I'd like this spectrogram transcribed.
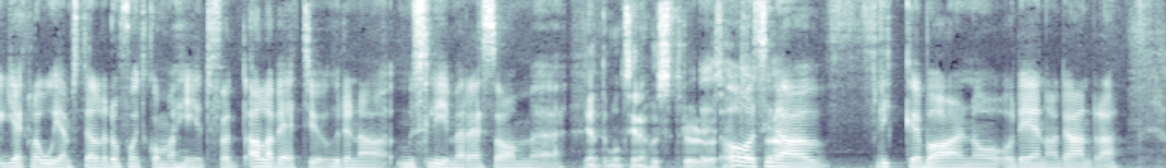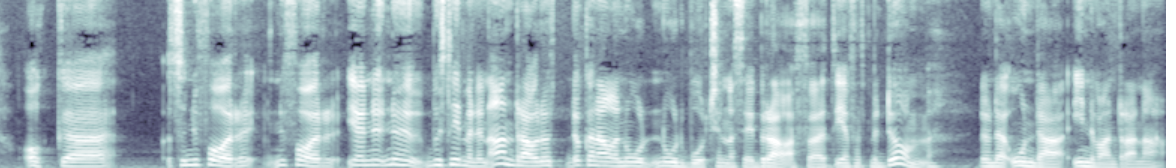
jäkla ojämställda, de får inte komma hit, för att alla vet ju hur denna muslimer är som eh, Gentemot sina hustrur och sånt. och sina flickebarn och, och det ena och det andra. Och eh, så nu får, nu får, ja nu, nu muslimer den andra och då, då kan alla nord, nordbor känna sig bra för att jämfört med dem, de där onda invandrarna,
